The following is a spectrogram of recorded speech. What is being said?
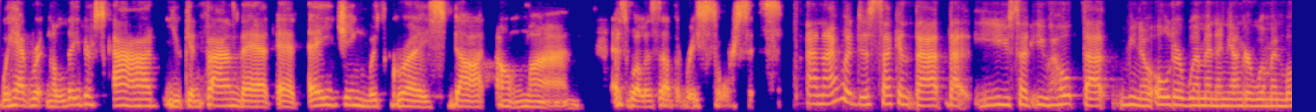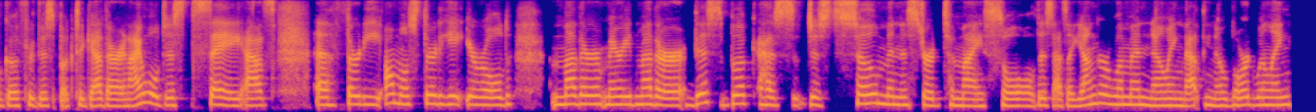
we have written a leader's guide. You can find that at agingwithgrace.online as well as other resources. And I would just second that that you said you hope that, you know, older women and younger women will go through this book together. And I will just say as a 30 almost 38 year old mother, married mother, this book has just so ministered to my soul. This as a younger woman knowing that, you know, Lord willing,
